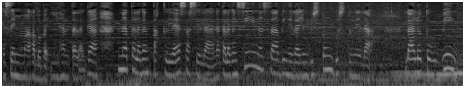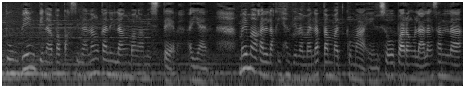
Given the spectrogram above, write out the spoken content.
Kasi mga kababaihan talaga na talagang taklesa sila, na talagang sinasabi nila yung gustong gusto nila lalo tuwing, tuwing pinapapak sila ng kanilang mga mister. Ayan. May mga kalalakihan din naman na tamad kumain. So, parang wala lang sanla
